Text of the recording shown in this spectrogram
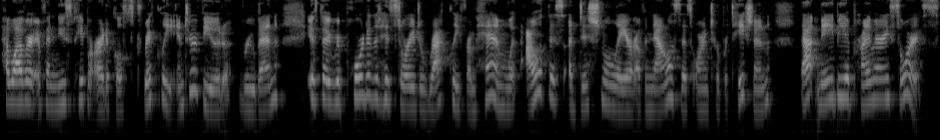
However, if a newspaper article strictly interviewed Rubin, if they reported his story directly from him without this additional layer of analysis or interpretation, that may be a primary source.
